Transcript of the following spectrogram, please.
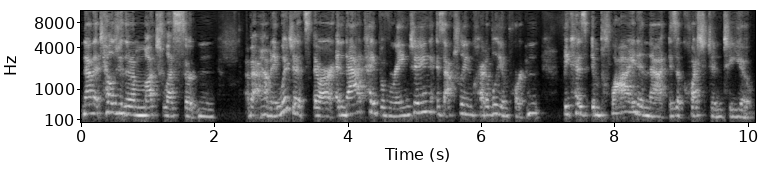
now that tells you that I'm much less certain about how many widgets there are. And that type of ranging is actually incredibly important because implied in that is a question to you.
